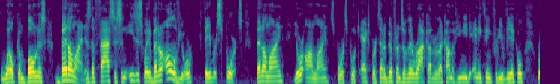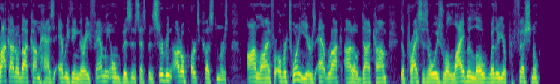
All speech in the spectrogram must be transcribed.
welcome bonus. BetOnline is the fastest and easiest way to bet on all of your favorite sports. Bet online, your online sportsbook experts, and our good friends over there, rockauto.com. If you need anything for your vehicle, rockauto.com has everything. They're a family owned business that's been serving auto parts customers online for over 20 years at rockauto.com. The prices are always reliably low, whether you're a professional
